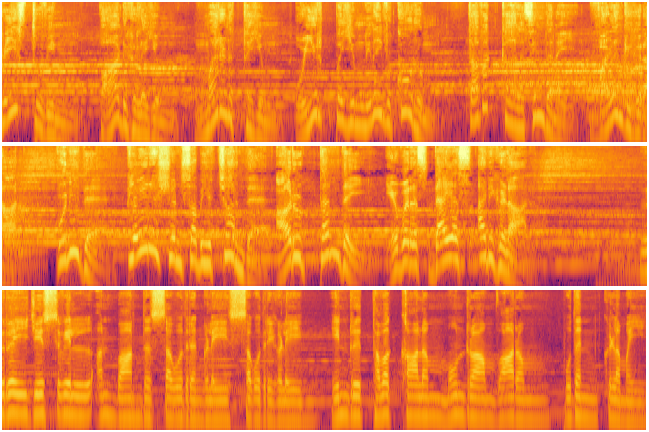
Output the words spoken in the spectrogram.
கிறிஸ்துவின் பாடுகளையும் மரணத்தையும் உயிர்ப்பையும் நினைவு கூறும் தவக்கால சிந்தனை வழங்குகிறார். புனித கிளேரேஷன் சபையைச் சார்ந்த அருட்தந்தை எவரஸ்ட் டயஸ் அடிகளார். இறை ஜேசுவில் அன்பார்ந்த சகோதரங்களே சகோதரிகளே இன்று தவக்காலம் மூன்றாம் வாரம் புதன்கிழமை.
